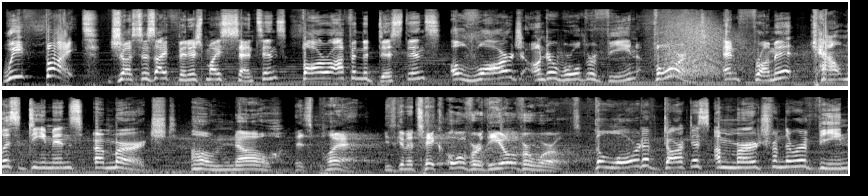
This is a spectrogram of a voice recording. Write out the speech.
we fight! Just as I finished my sentence, far off in the distance, a large underworld ravine formed, and from it, countless demons emerged. Oh no. His plan. He's gonna take over the overworld. The Lord of Darkness emerged from the ravine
